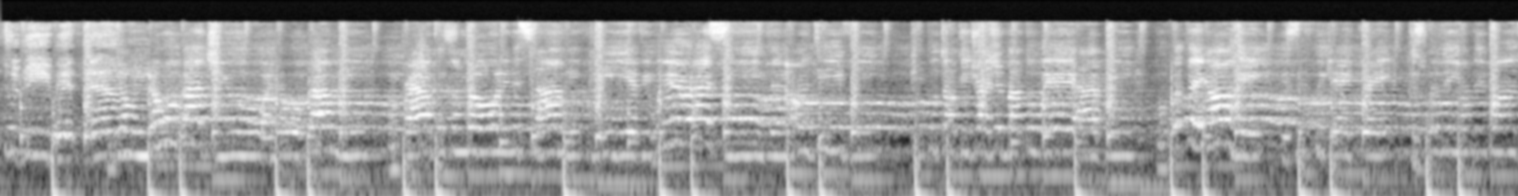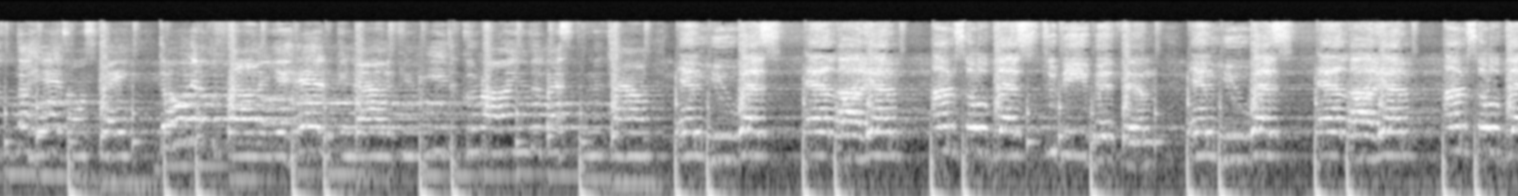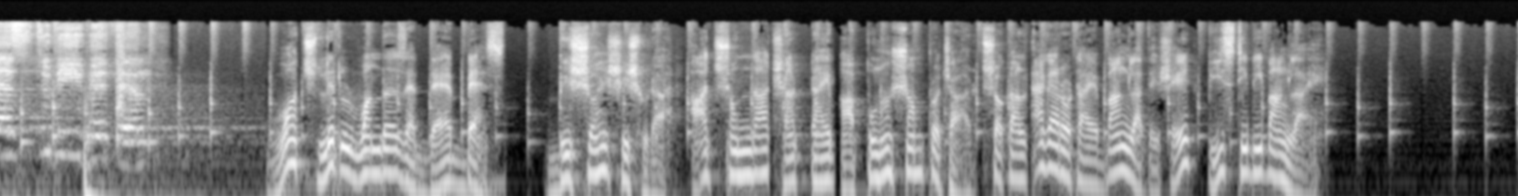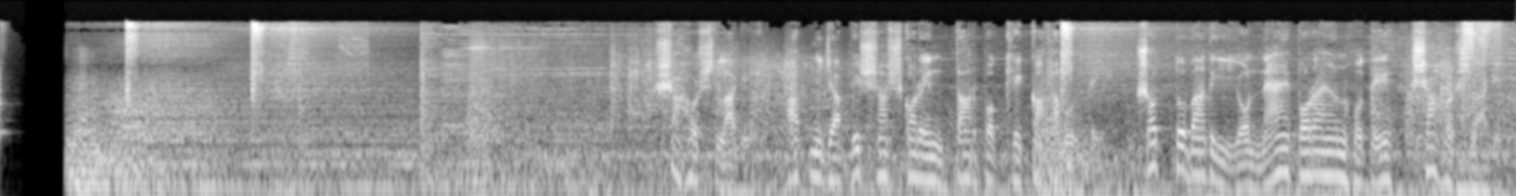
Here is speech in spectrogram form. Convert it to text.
them. Don't know about you, I know about me. I'm proud cause I'm rolling Islamically. Everywhere I see, even on TV. People talking trash about the way I watch little wonders at the best বিস্ময় শিশুরা আজ সন্ধ্যা সাতটায় up পুনঃ সম্প্রচার। সকাল এগারোটায় বাংলাদেশে Peace TV বাংলায়। সাহস লাগে। আপনি যা বিশ্বাস করেন, তার পক্ষে কথা বলতে। সত্যবাদী ও ন্যায়পরায়ণ হতে সাহস লাগে।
